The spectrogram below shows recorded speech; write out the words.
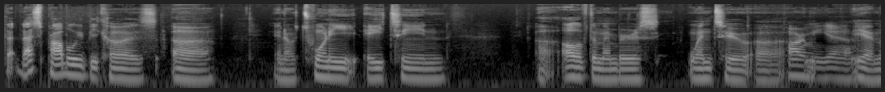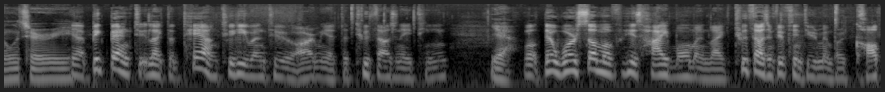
that, that's probably because uh, you know, 2018, uh, all of the members went to uh, army, yeah. yeah, military. Yeah, Big Bang too, like the Taeyang too. He went to army at the 2018. Yeah. Well, there were some of his high moment, like 2015. Do you remember Cop?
